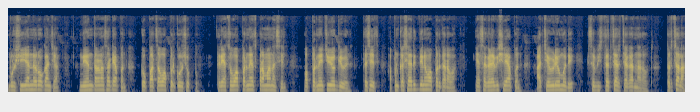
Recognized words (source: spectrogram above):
बुरशीजन्य रोगांच्या नियंत्रणासाठी आपण टोपाचा वापर करू शकतो. तर याचं वापरण्याचं प्रमाण असेल वापरण्याची योग्य वेळ तसेच आपण कशा रीतीने वापर करावा या सगळ्याविषयी आपण आजच्या व्हिडिओमध्ये सविस्तर चर्चा करणार आहोत. तर चला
